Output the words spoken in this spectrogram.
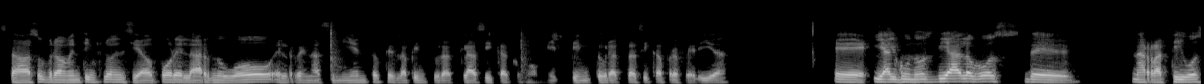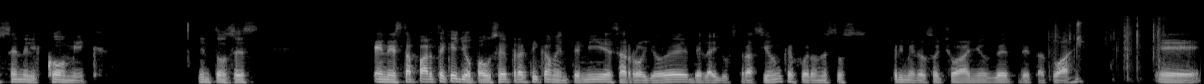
estaba supremamente influenciado por el Art Nouveau, el Renacimiento, que es la pintura clásica, como mi pintura clásica preferida, eh, y algunos diálogos de narrativos en el cómic, entonces, en esta parte que yo pausé prácticamente mi desarrollo de, la ilustración, que fueron estos primeros ocho años de, tatuaje, eh,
